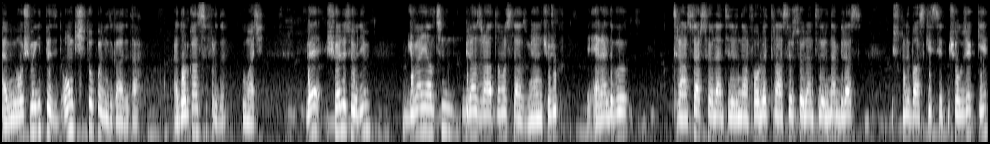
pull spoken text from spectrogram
yani hoşuma gitmedi. 10 kişi top oynadık adeta. Ya Dorukhan sıfırdı bu maç. Ve şöyle söyleyeyim Güven Yalçın biraz rahatlaması lazım. Yani çocuk herhalde bu transfer söylentilerinden, forvet transferi söylentilerinden biraz üstüne baskı hissetmiş olacak ki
